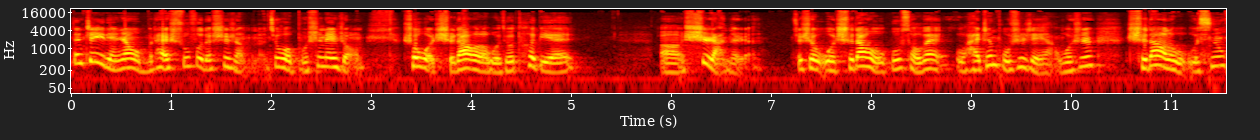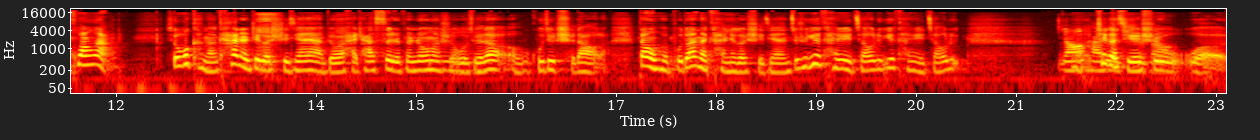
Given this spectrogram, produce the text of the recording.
但这一点让我不太舒服的是什么呢？就我不是那种说我迟到了我就特别呃释然的人，就是我迟到我无所谓，我还真不是这样，我是迟到了我心慌啊。就我可能看着这个时间呀，比如还差四十分钟的时候，我觉得哦，我估计迟到了。但我会不断的看这个时间，就是越看越焦虑，越看越焦虑。然后这个其实是我，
